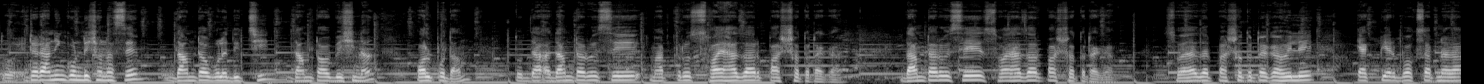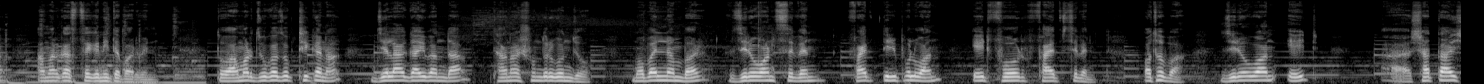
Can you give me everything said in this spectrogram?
তো এটা রানিং কন্ডিশন আছে, দামটাও বলে দিচ্ছি, দামটাও বেশি না, অল্প দাম। তো দামটা রয়েছে মাত্র ছয় হাজার পাঁচশত টাকা। দামটা রয়েছে ছয় হাজার পাঁচশত টাকা। ছয় হাজার পাঁচশত টাকা হইলে এক পেয়ার বক্স আপনারা আমার কাছ থেকে নিতে পারবেন। তো আমার যোগাযোগ ঠিকানা জেলা গাইবান্ধা, থানা Sundarganj, mobile number zero one seven five triple one eight four five seven অথবা জিরো ওয়ান এইট সাতাইশ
